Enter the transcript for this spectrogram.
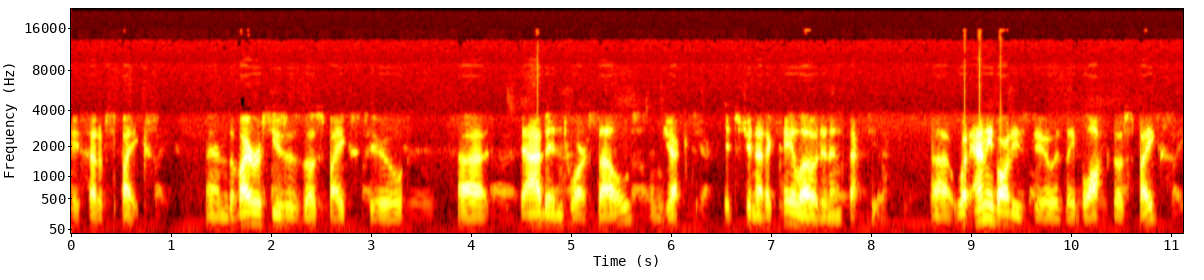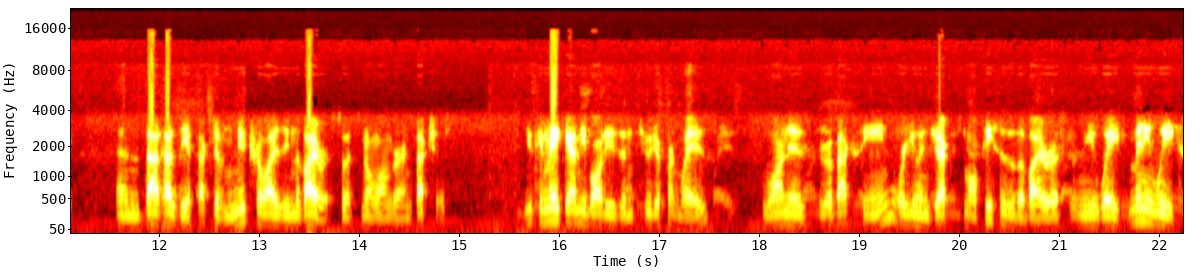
a set of spikes. And the virus uses those spikes to uh, stab into our cells, inject its genetic payload and infect you. Uh, what antibodies do is they block those spikes, and that has the effect of neutralizing the virus, so it's no longer infectious. You can make antibodies in two different ways. One is through a vaccine, where you inject small pieces of the virus, and you wait many weeks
